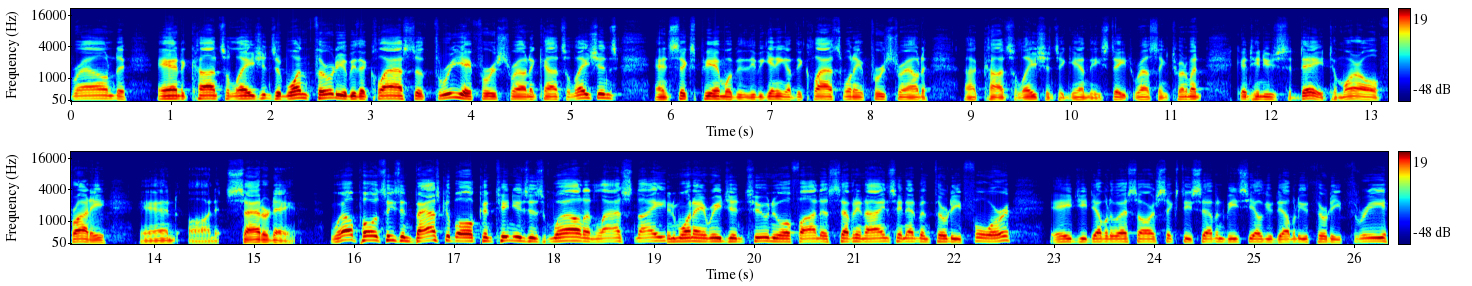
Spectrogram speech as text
round and consolations. At 1.30 will be the Class of 3A first round of consolations, and 6 p.m. will be the beginning of the Class 1A first round uh, consolations. Again, the state wrestling tournament continues today, tomorrow, Friday, and on Saturday. Well, postseason basketball continues as well, and last night in 1A Region 2, New Fonda 79, St. Edmund 34. AGWSR 67, BCLUW 33,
